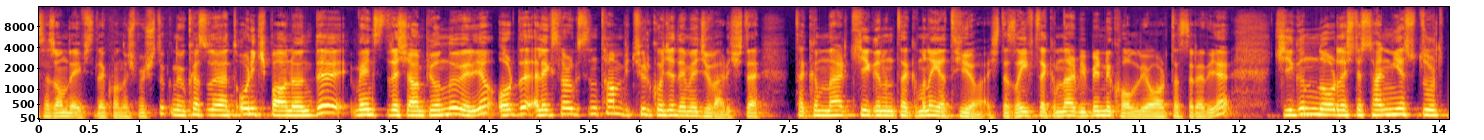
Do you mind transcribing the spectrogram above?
sezon da FC'de konuşmuştuk. Newcastle United 12 puan önde Manchester'a şampiyonluğu veriyor. Orada Alex Ferguson'ın tam bir Türk hoca demeci var. İşte takımlar Keegan'ın takımına yatıyor. İşte zayıf takımlar birbirini kolluyor orta sıra diye. Keegan da orada işte sen niye Stuart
